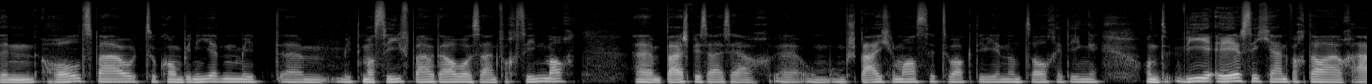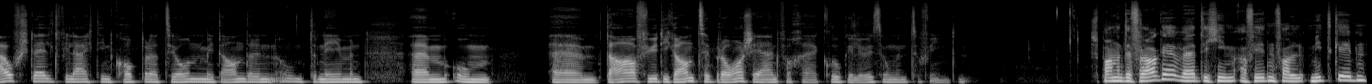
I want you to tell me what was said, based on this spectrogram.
den Holzbau zu kombinieren mit, ähm, mit Massivbau, da wo es einfach Sinn macht. Ähm, beispielsweise auch äh, um, um Speichermasse zu aktivieren und solche Dinge. Und wie er sich einfach da auch aufstellt, vielleicht in Kooperation mit anderen Unternehmen, ähm, um ähm, da für die ganze Branche einfach äh, kluge Lösungen zu finden. Spannende Frage, werde ich ihm auf jeden Fall mitgeben.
